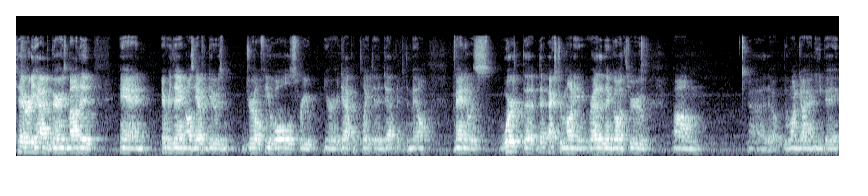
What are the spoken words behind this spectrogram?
to already have the bearings mounted and everything, all you have to do is drill a few holes for your, your adapter plate to adapt it to the mill. Man, it was worth the, the extra money rather than going through um, uh, the, the one guy on eBay.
